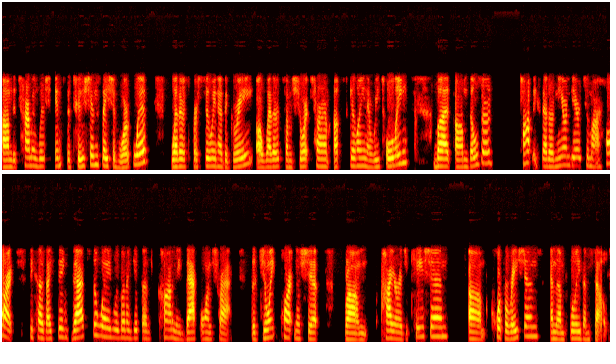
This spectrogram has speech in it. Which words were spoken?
um, determine which institutions they should work with, whether it's pursuing a degree or whether it's some short term upskilling and retooling. But um, those are topics that are near and dear to my heart because I think that's the way we're going to get the economy back on track. The joint partnership from higher education, um, corporations, and the employee themselves.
